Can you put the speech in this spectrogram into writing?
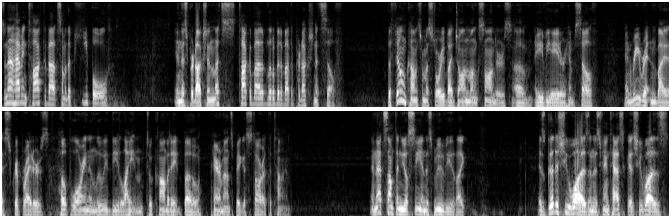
So now, having talked about some of the people in this production, let's talk about a little bit about the production itself. The film comes from a story by John Monk Saunders, an aviator himself, and rewritten by scriptwriters Hope Loring and Louis D. Lighton to accommodate Bow, Paramount's biggest star at the time. And that's something you'll see in this movie. Like, as good as she was and as fantastic as she was,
